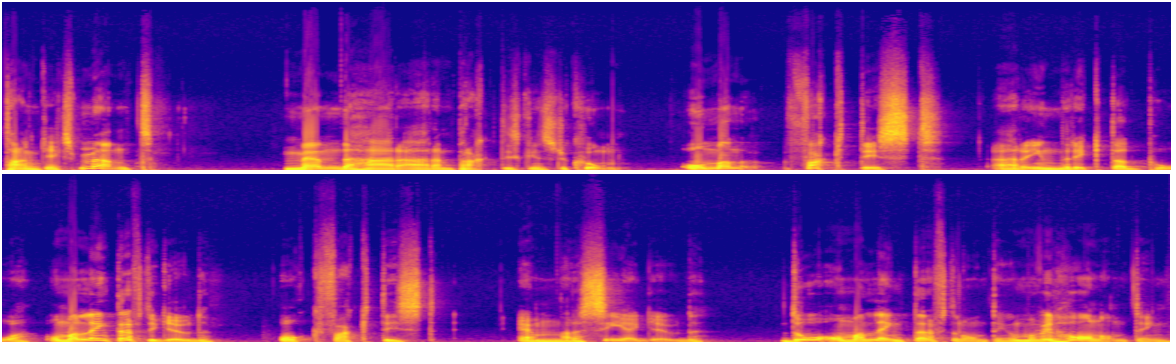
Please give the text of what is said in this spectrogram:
tankeexperiment. Men det här är en praktisk instruktion. Om man faktiskt är inriktad på, om man längtar efter Gud och faktiskt ämnar se Gud. Då om man längtar efter någonting, om man vill ha någonting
